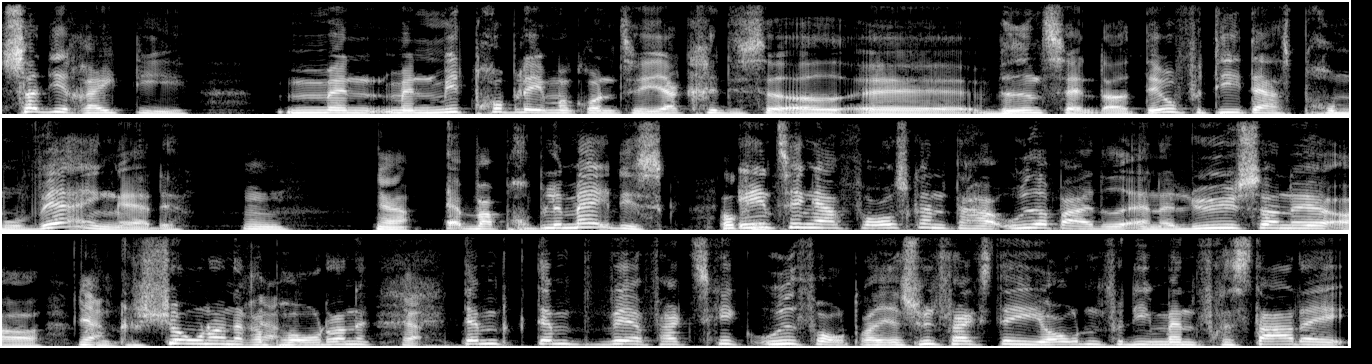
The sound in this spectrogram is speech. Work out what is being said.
så er de rigtige. Men, men mit problem og grund til, at jeg kritiserede øh, Videnscenteret, det er jo fordi deres promovering af det Mm. Ja. var problematisk. Okay. En ting er forskerne, der har udarbejdet analyserne og Ja. ja. konklusionerne, Ja. rapporterne. Ja. Dem, dem vil jeg faktisk ikke udfordre. Jeg synes faktisk, det er i orden, fordi man fra start af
